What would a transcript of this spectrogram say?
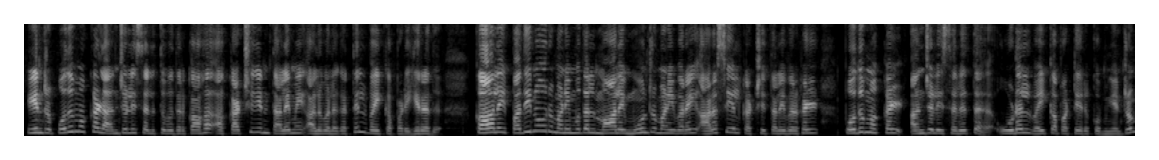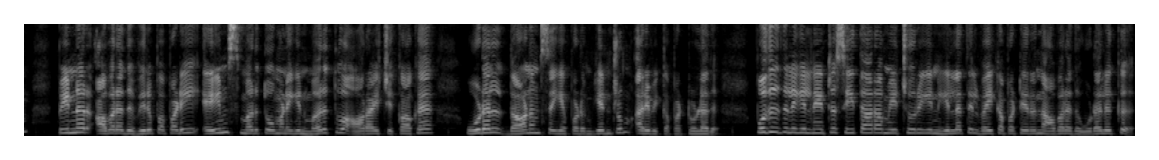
இன்று பொதுமக்கள் அஞ்சலி செலுத்துவதற்காக அக்கட்சியின் தலைமை அலுவலகத்தில் வைக்கப்படுகிறது. காலை பதினோரு மணி முதல் மாலை மூன்று மணி வரை அரசியல் கட்சித் தலைவர்கள் பொதுமக்கள் அஞ்சலி செலுத்த உடல் வைக்கப்பட்டிருக்கும் என்றும் பின்னர் அவரது விருப்பப்படி எய்ம்ஸ் மருத்துவமனையின் மருத்துவ ஆராய்ச்சிக்காக உடல் தானம் செய்யப்படும் என்றும் அறிவிக்கப்பட்டுள்ளது. புதுதில்லியில் நேற்று சீதாராம் யெச்சூரியின் இல்லத்தில் வைக்கப்பட்டிருந்த அவரது உடலுக்கு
